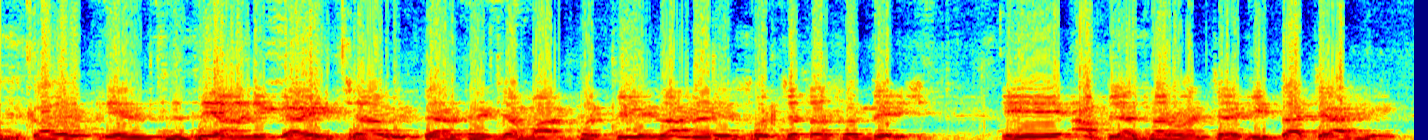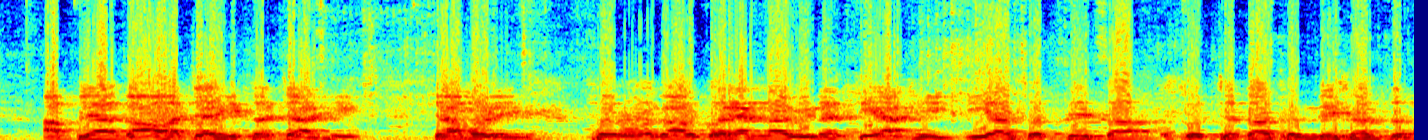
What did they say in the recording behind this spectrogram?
स्काउट एन सी सी आणि गाईडच्या विद्यार्थ्यांच्या मार्फत दिले जाणारे स्वच्छता संदेश हे आपल्या सर्वांच्या हिताचे आहे आपल्या गावाच्या हिताचे आहे. त्यामुळे सर्व गावकऱ्यांना विनंती आहे की या स्वच्छता स्वच्छता संदेशांचं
